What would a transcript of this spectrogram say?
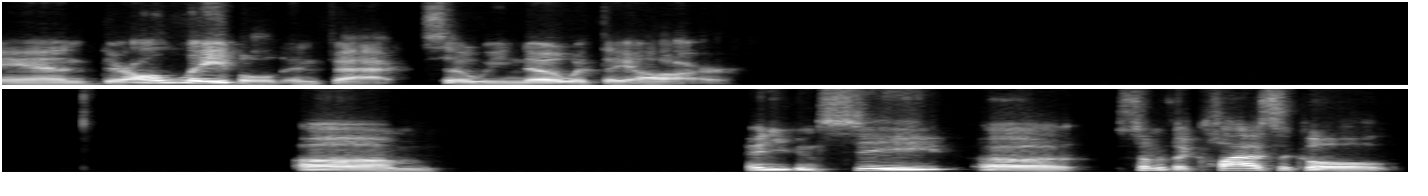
And they're all labeled, in fact, so we know what they are. Um, and you can see uh, some of the classical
